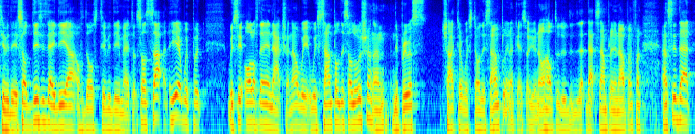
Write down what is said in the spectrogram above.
TVD. So this is the idea of those TVD methods. So, so here we put, we see all of them in action. Now we we sample the solution, and in the previous chapter we study sampling okay so you know how to do that sampling in OpenFOAM and see that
